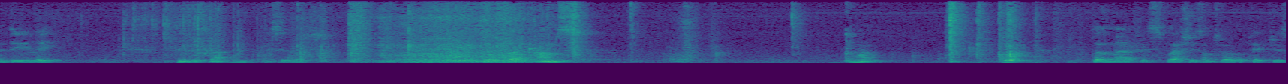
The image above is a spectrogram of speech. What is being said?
ideally. Think it was that one. Yes, it was. So off that comes. Come on. Doesn't matter if it splashes onto other pictures,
